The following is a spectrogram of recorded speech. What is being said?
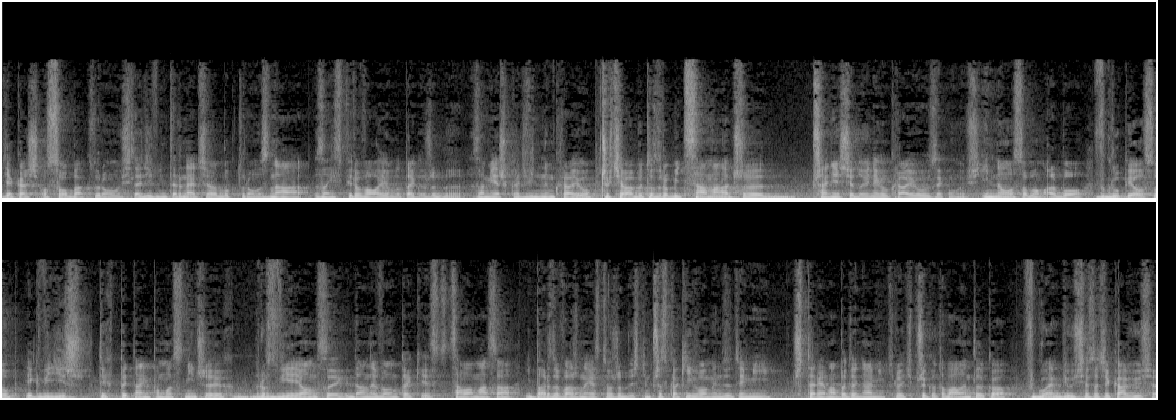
jakaś osoba, którą śledzi w internecie albo którą zna, zainspirowała ją do tego, żeby zamieszkać w innym kraju, czy chciałaby to zrobić sama, czy przenieść się do innego kraju z jakąś inną osobą albo w grupie osób. Jak widzisz, tych pytań pomocniczych, rozwijających dany wątek jest cała masa i bardzo ważne jest to, żebyś nie przeskakiwał między tymi czterema pytaniami, które Ci przygotowałem, tylko wgłębił się, zaciekawił się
